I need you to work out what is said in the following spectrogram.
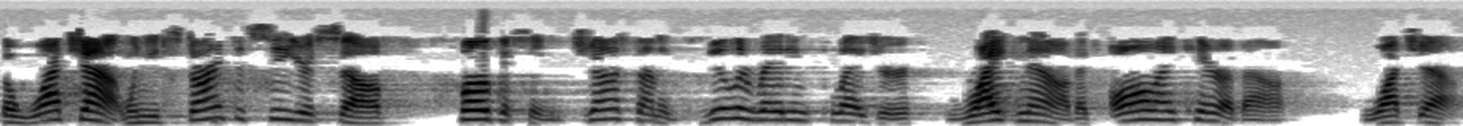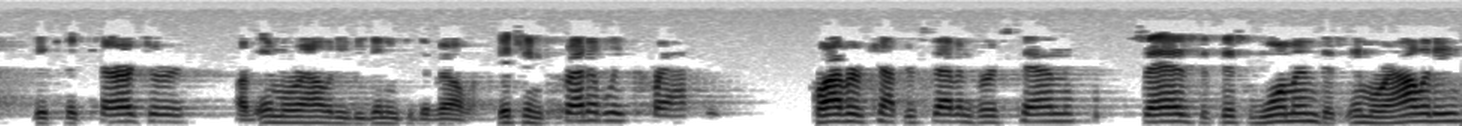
So watch out. When you start to see yourself focusing just on exhilarating pleasure right now, that's all I care about, watch out. It's the character of immorality beginning to develop. It's incredibly crafty. Proverbs chapter 7 verse 10 says that this woman, this immorality,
